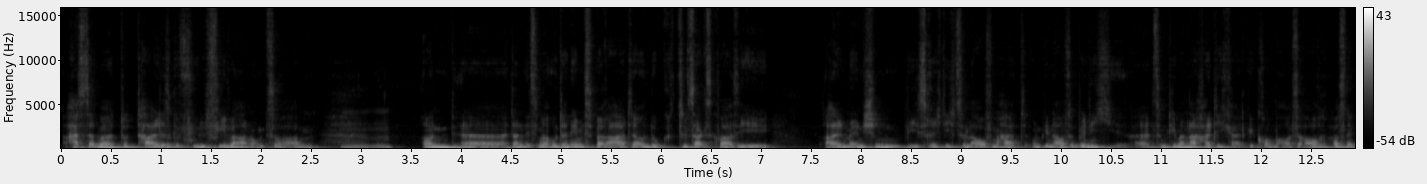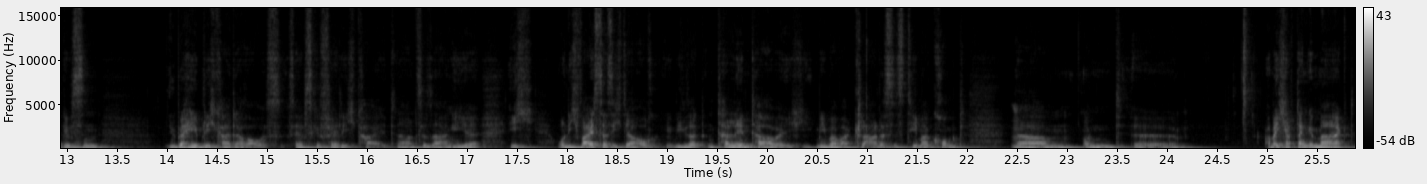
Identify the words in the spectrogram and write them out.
hast aber total das Gefühl, viel Ahnung zu haben. Mhm. Und äh, dann ist man Unternehmensberater und du, du sagst quasi allen Menschen, wie es richtig zu laufen hat. Und genauso bin ich äh, zum Thema Nachhaltigkeit gekommen, also auch aus einer gewissen Überheblichkeit heraus, Selbstgefälligkeit, ne? zu sagen, hier, ich, und ich weiß, dass ich da auch, wie gesagt, ein Talent habe. Ich, mir war klar, dass das Thema kommt. Mhm. Ähm, und, äh, aber ich habe dann gemerkt,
